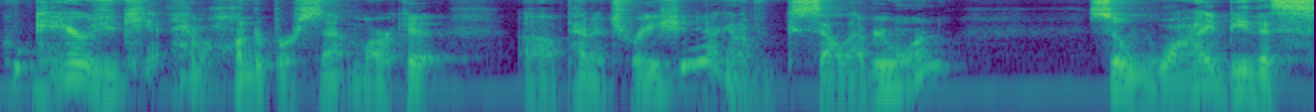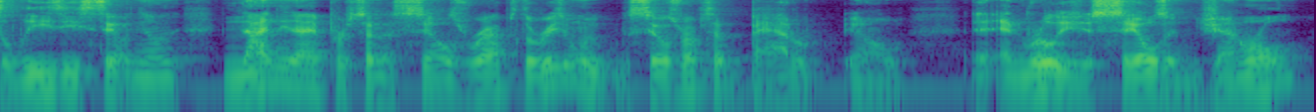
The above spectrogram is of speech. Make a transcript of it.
Who cares? You can't have 100% market uh, penetration. You're not going to sell everyone. So why be the sleazy sales? You know, ninety nine percent of sales reps. The reason we, sales reps have bad, you know, and really just sales in general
